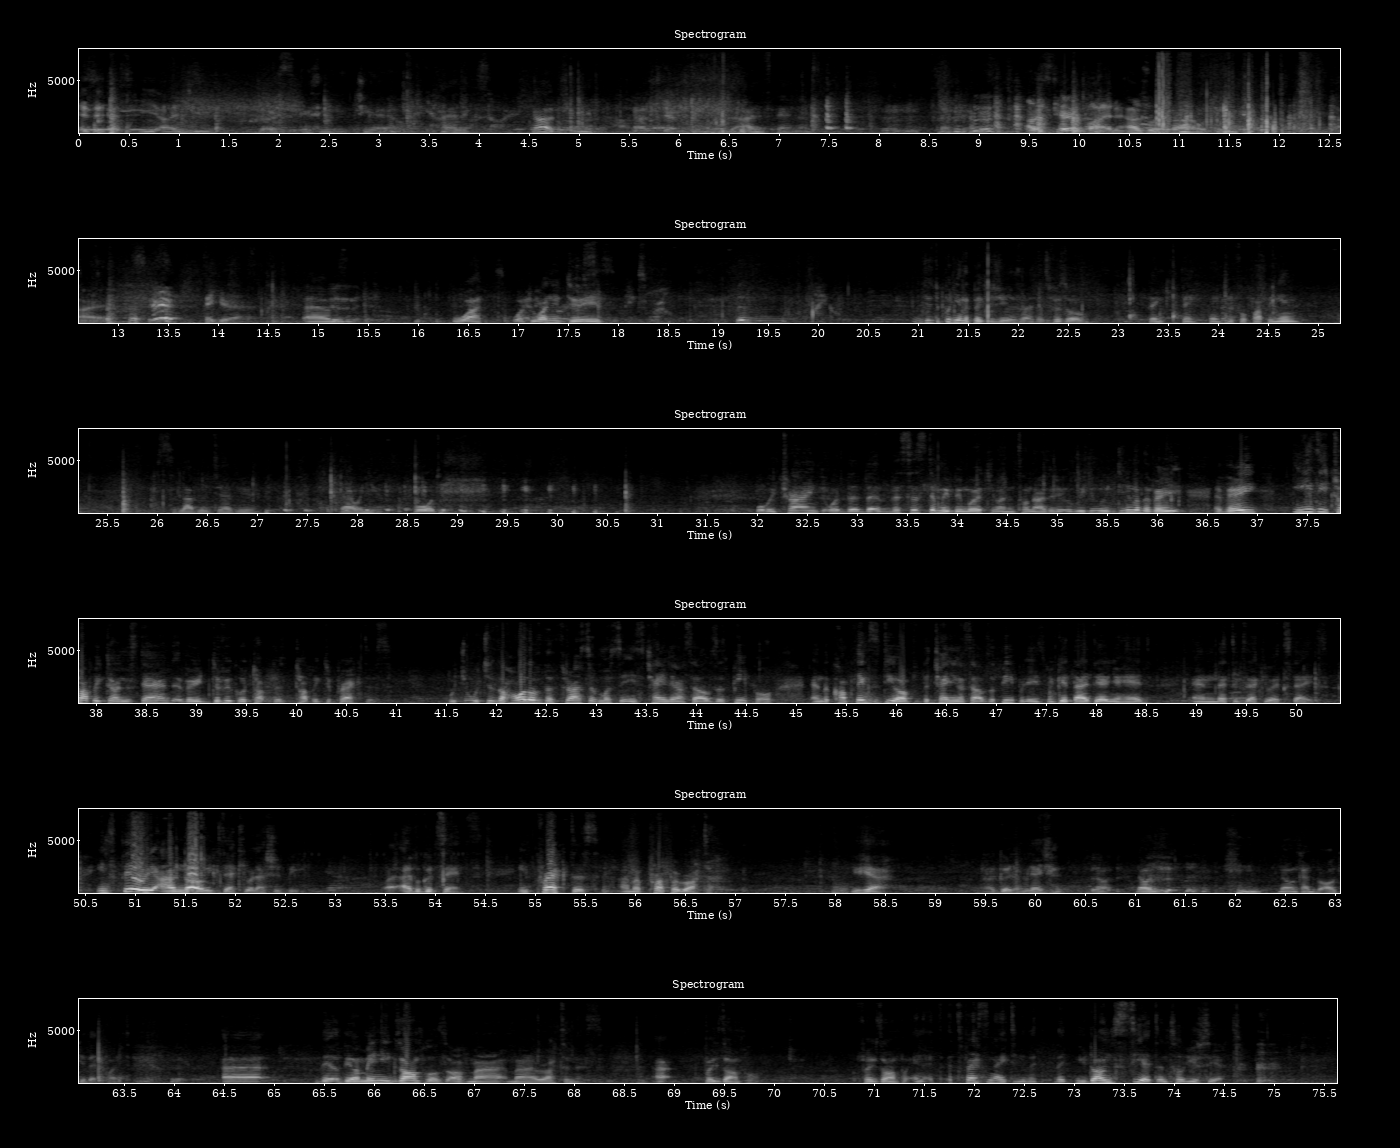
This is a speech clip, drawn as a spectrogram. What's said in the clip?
Is it S E I G? S-E-G-A-L. Hi, Alex. No, it's, good. I understand. I understand. So, come inside. I was terrified. I was like, No, what you- Alright. thank you. Um, Isn't what what we want to do is just to put you in the picture, Jesus. Right? First of all, thank thank thank you for popping in. It's lovely to have you there when you're bored. What we're trying, what the, the, the system we've been working on until now, we, we're dealing with a very a very easy topic to understand, a very difficult top, topic to practice which, which is the whole of the thrust of Mussar is changing ourselves as people, and the complexity of the changing ourselves as people is you get the idea in your head, and that's exactly where it stays. In theory, I know exactly what I should be. I have a good sense. In practice, I'm a proper rotter. You hear? Uh, good. I'm glad you. No, no one, no one can argue that point. Uh, there, there are many examples of my my rottenness. Uh, for example, for example, and it, it's fascinating that, that you don't see it until you see it.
